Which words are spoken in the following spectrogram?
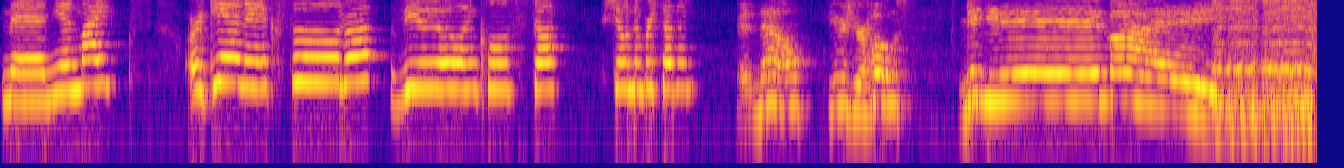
Minion Mike's organic food review and cool stuff. Show number seven. And now, here's your host, Minion Mike!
